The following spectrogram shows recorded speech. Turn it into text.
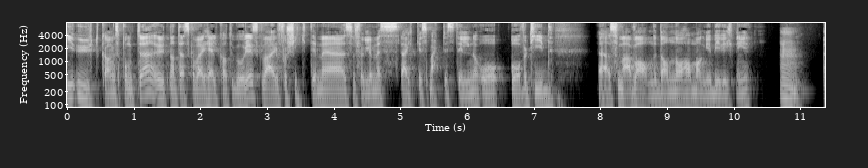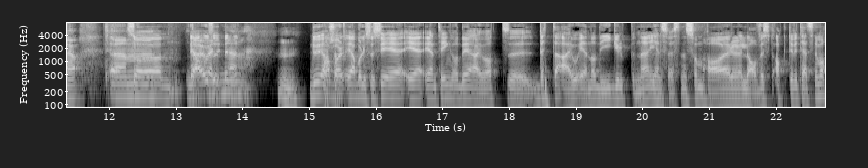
i utgangspunktet, uten at jeg skal være helt kategorisk, være forsiktig med, selvfølgelig med sterke smertestillende og over tid, eh, som er vanedannende og har mange bivirkninger. Ja. Um, Så, det ja, jo altså, men, ja. du, jeg, har bare, jeg har bare lyst til å si én ting, og det er jo at uh, dette er jo en av de gruppene i helsevesenet som har lavest aktivitetsnivå.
